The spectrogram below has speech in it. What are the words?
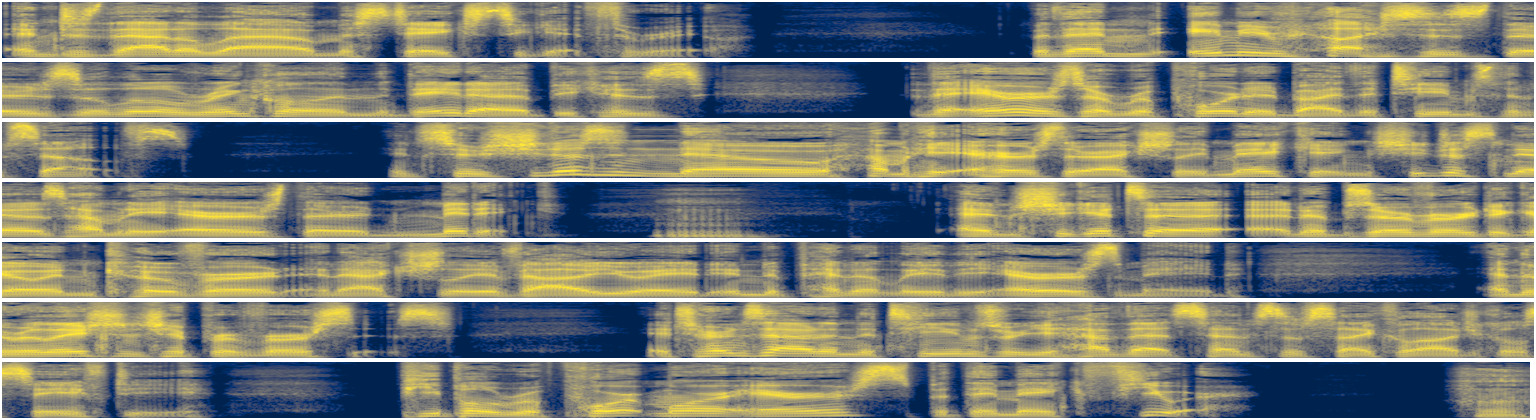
And does that allow mistakes to get through? But then Amy realizes there's a little wrinkle in the data because the errors are reported by the teams themselves. And so she doesn't know how many errors they're actually making. She just knows how many errors they're admitting. Mm. And she gets a, an observer to go in covert and actually evaluate independently the errors made. And the relationship reverses. It turns out in the teams where you have that sense of psychological safety, people report more errors, but they make fewer. Huh.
